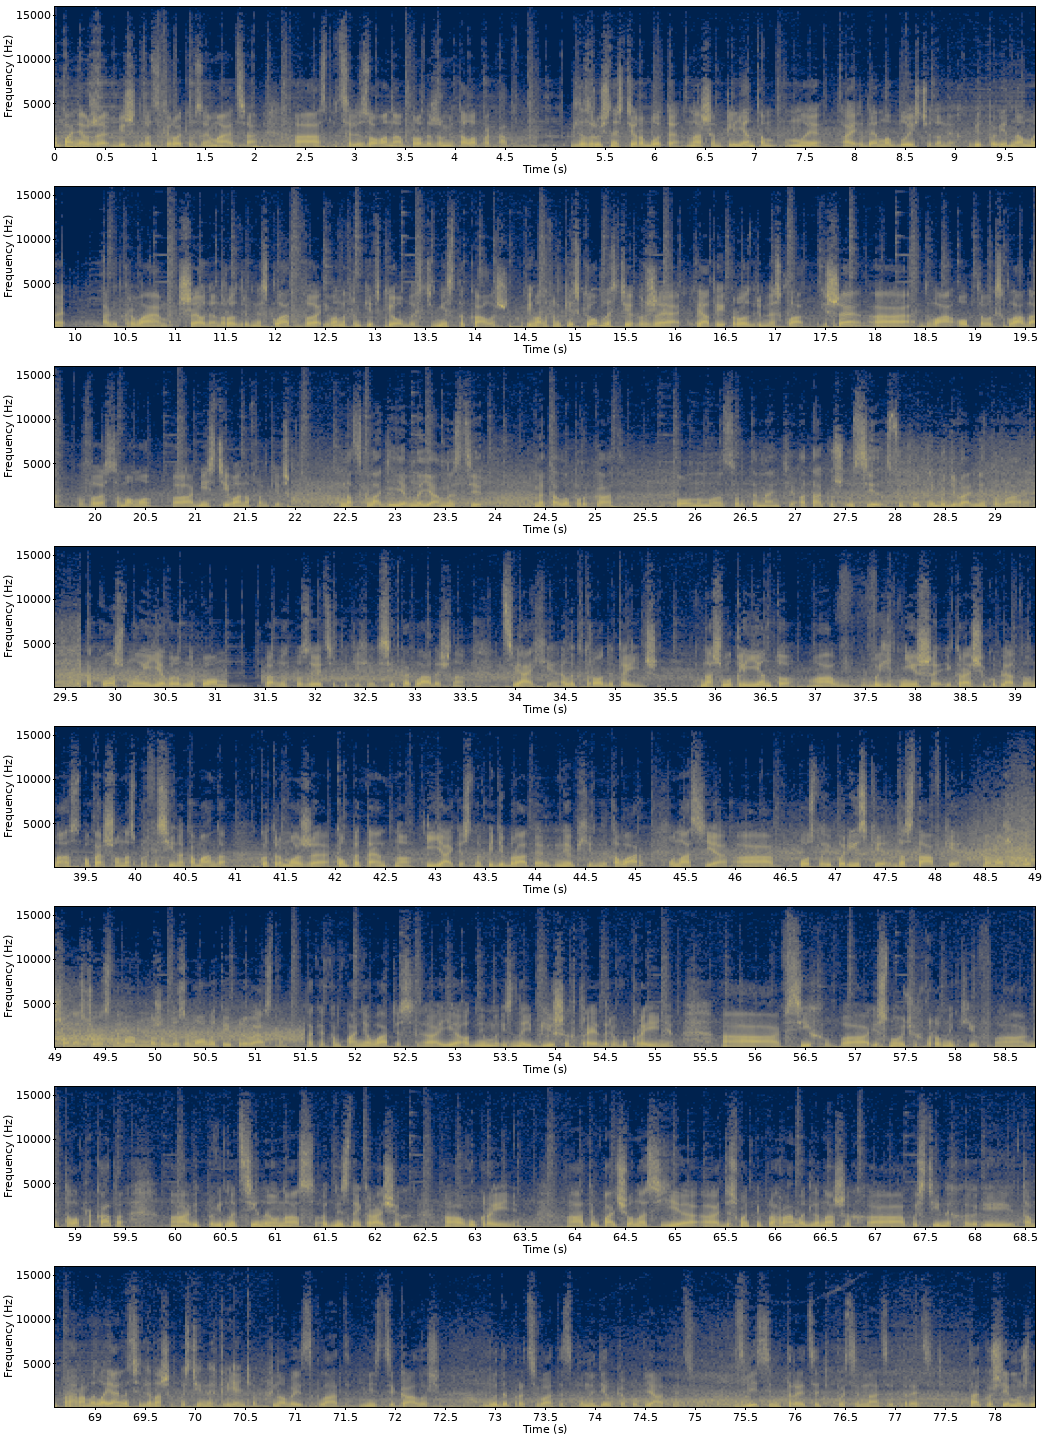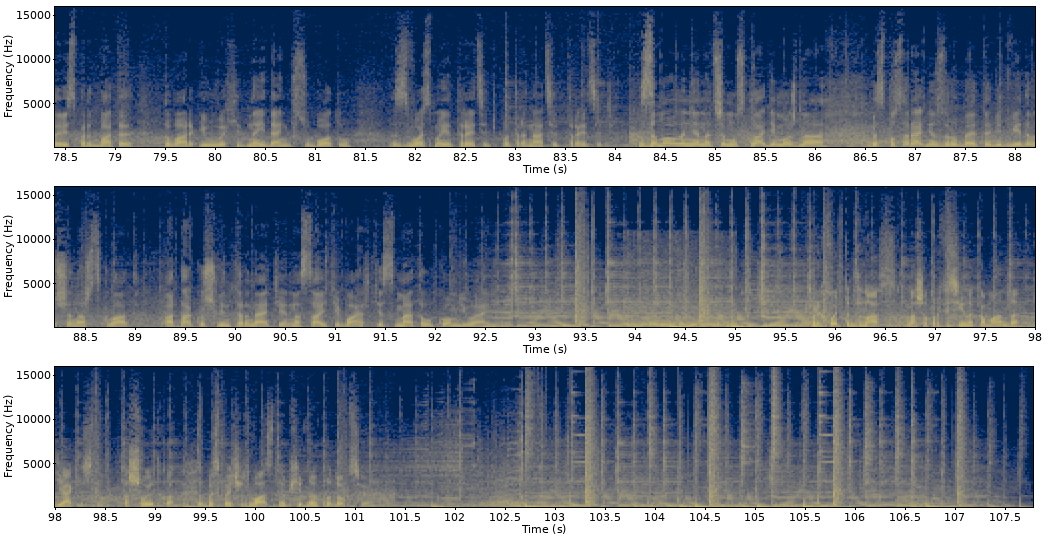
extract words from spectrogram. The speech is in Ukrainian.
Компанія вже більше 20 років займається спеціалізовано продажем металопрокату. Для зручності роботи нашим клієнтам ми йдемо ближче до них. Відповідно, ми відкриваємо ще один роздрібний склад в Івано-Франківській області, місто Калуш. В Івано-Франківській області вже п'ятий роздрібний склад і ще два оптових склада в самому місті Івано-Франківську. На складі є в наявності металопрокат повному асортименті, а також усі супутні будівельні товари. Також ми є виробником певних позицій, таких як сітка кладочна, цвяхи, електроди та інше. Нашому клієнту вигідніше і краще купляти у нас. По-перше, у нас професійна команда, котра може компетентно і якісно підібрати необхідний товар. У нас є послуги порізки, доставки. Ми можемо, якщо у нас чогось немає, ми можемо дозамовити і привезти. Так як компанія Вартіс є одним із найбільших трейдерів в Україні всіх існуючих виробників металопроката, відповідно ціни у нас одні з найкращих в Україні. А тим паче у нас є дисконтні програми для наших постійних е, і там програми лояльності для наших постійних клієнтів. Новий склад в місті Калуш буде працювати з понеділка по п'ятницю з 8.30 по 17.30. Також є можливість придбати товар і у вихідний день, в суботу, з 8.30 по 13.30. Замовлення на цьому складі можна безпосередньо зробити, відвідавши наш склад, а також в інтернеті на сайті vartismetal.com.ua. Приходьте до нас. Наша професійна команда якісно та швидко забезпечить вас необхідною продукцією.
